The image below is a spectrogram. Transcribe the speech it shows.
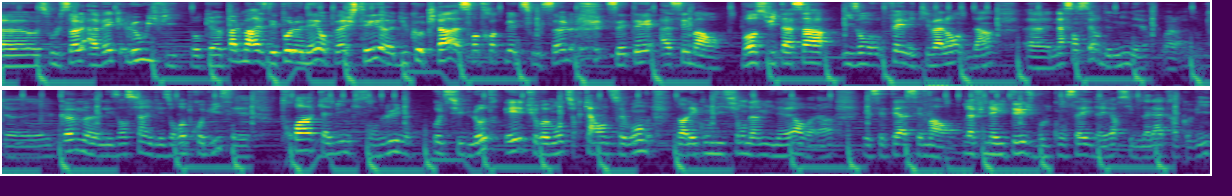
euh, sous le sol avec le Wi-Fi. Donc euh, palmarès des Polonais, on peut acheter euh, du coca à 130 mètres sous le sol. C'était assez marrant. Bon, suite à ça, ils ont fait l'équivalent d'un ascenseur de mineurs. Voilà, donc comme les anciens, ils les ont reproduits, c'est trois cabines qui sont l'une au-dessus de l'autre et tu remontes sur 40 secondes dans les conditions d'un mineur, voilà. Et c'était assez marrant. La finalité, je vous le conseille d'ailleurs si vous allez à Cracovie,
